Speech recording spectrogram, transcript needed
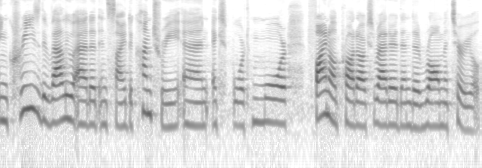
increase the value added inside the country and export more final products rather than the raw material.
